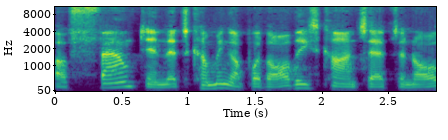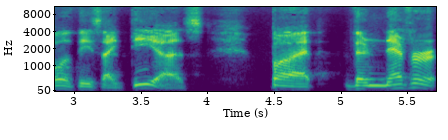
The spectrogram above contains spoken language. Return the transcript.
a fountain that's coming up with all these concepts and all of these ideas, but they're never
